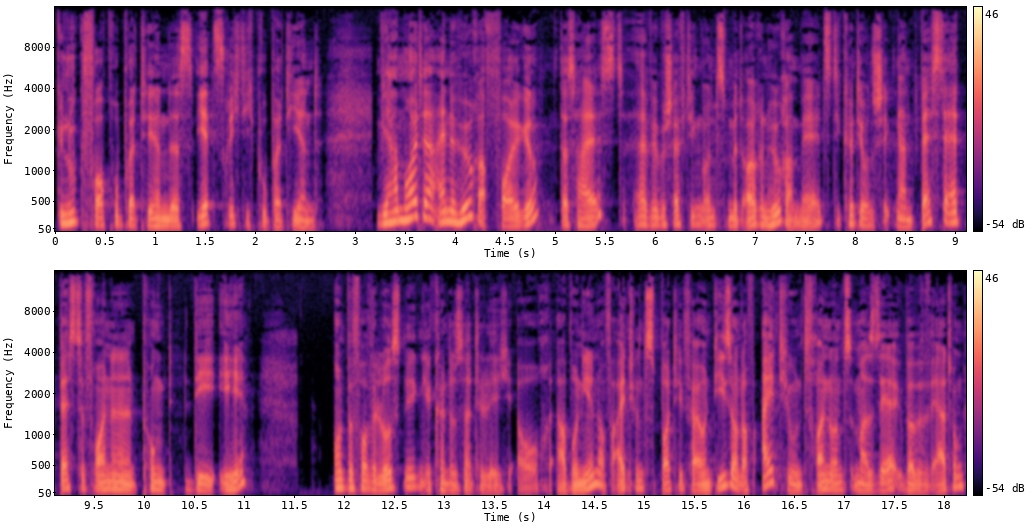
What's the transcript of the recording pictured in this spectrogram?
genug vorpubertierendes, jetzt richtig pubertierend. Wir haben heute eine Hörerfolge, das heißt, äh, wir beschäftigen uns mit euren Hörermails. Die könnt ihr uns schicken an beste@bestefreundinnen.de. Und bevor wir loslegen, ihr könnt uns natürlich auch abonnieren auf iTunes, Spotify und dieser und auf iTunes freuen wir uns immer sehr über Bewertung.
